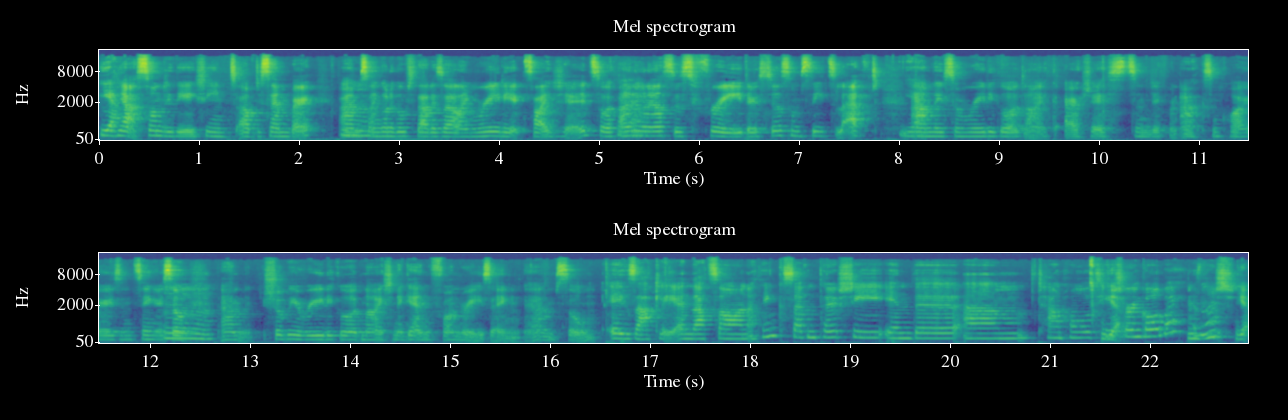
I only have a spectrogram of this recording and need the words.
yeah Yeah, Sunday the 18th of December. Um, So I'm going to go to that as well. I'm really excited. So if Mm-hmm. Yeah. anyone else is free, there's still some seats left. Yeah. Um, there's some really good like artists and different acts and choirs and singers. So Mm. um, it should be a really good night. And again, fundraising. Um, so Exactly, and that's on I think seven thirty in the um, town hall theatre in Galway, isn't mhm, it? yeah.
